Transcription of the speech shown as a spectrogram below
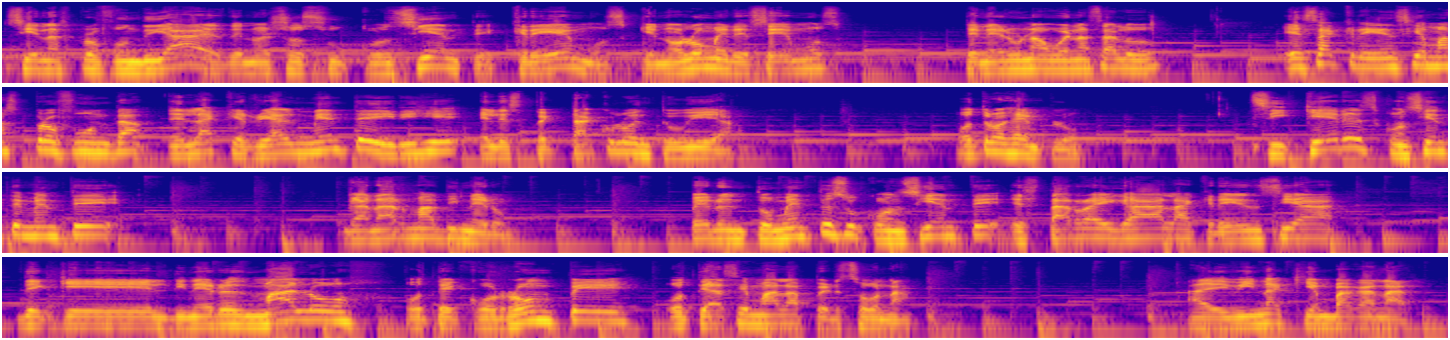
si en las profundidades de nuestro subconsciente creemos que no lo merecemos, tener una buena salud, esa creencia más profunda es la que realmente dirige el espectáculo en tu vida. Otro ejemplo, si quieres conscientemente ganar más dinero, pero en tu mente subconsciente está arraigada la creencia de que el dinero es malo o te corrompe o te hace mala persona. Adivina quién va a ganar.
